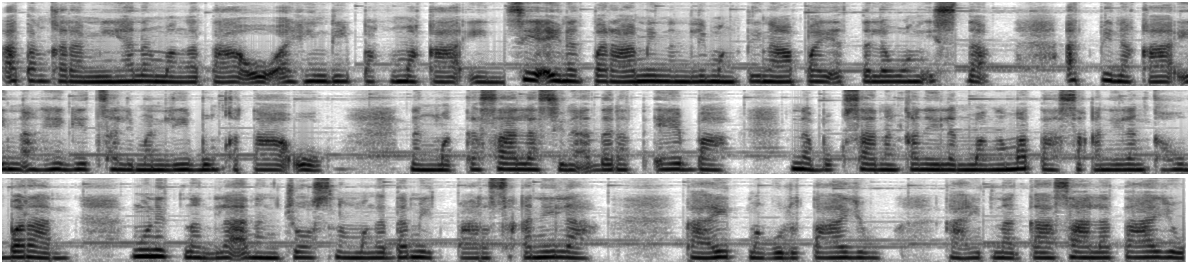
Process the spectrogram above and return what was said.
at ang karamihan ng mga tao ay hindi pa kumakain. Siya ay nagparami ng limang tinapay at dalawang isda at pinakain ang higit sa liman libong katao. Nang magkasala sina Adan at Eva, nabuksan ang kanilang mga mata sa kanilang kahubaran, ngunit naglaan ng Diyos ng mga damit para sa kanila. Kahit magulo tayo, kahit nagkasala tayo,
